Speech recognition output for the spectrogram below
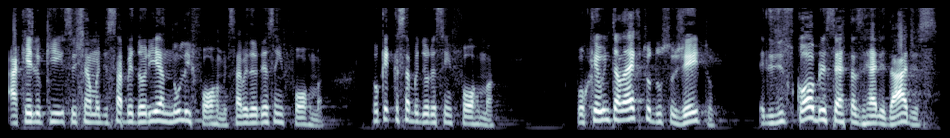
Aquilo que se chama de sabedoria nuliforme, sabedoria sem forma. Por que, que sabedoria sem forma? Porque o intelecto do sujeito, ele descobre certas realidades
